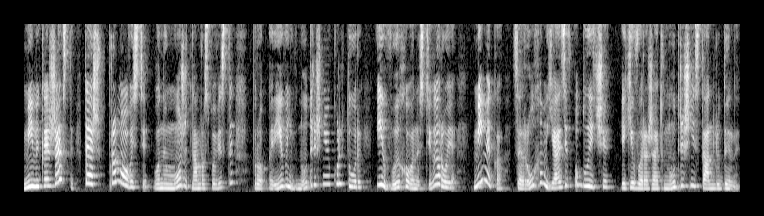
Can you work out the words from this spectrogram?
Міміка і жести теж промовисті. Вони можуть нам розповісти про рівень внутрішньої культури і вихованості героя. Міміка це рухи м'язів обличчя, які виражають внутрішній стан людини.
